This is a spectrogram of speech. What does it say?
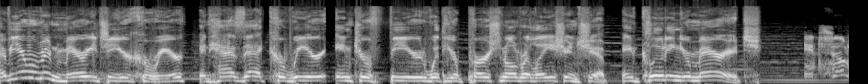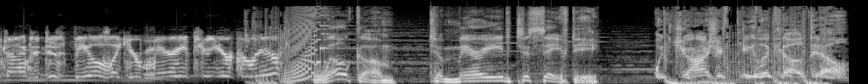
Have you ever been married to your career? And has that career interfered with your personal relationship, including your marriage? And sometimes it just feels like you're married to your career. Welcome to Married to Safety with Josh and Kayla Caldell.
